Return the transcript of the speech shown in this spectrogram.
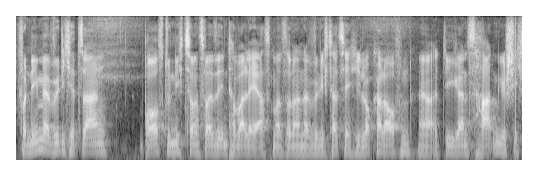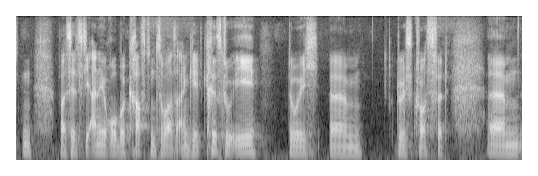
Von dem her würde ich jetzt sagen, brauchst du nicht zwangsweise Intervalle erstmal, sondern da würde ich tatsächlich locker laufen. Ja, die ganz harten Geschichten, was jetzt die anaerobe Kraft und sowas angeht, kriegst du eh durch ähm, durchs CrossFit. Ähm,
